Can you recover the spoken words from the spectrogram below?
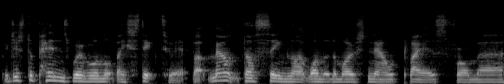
But it just depends whether or not they stick to it. But Mount does seem like one of the most nailed players from uh,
